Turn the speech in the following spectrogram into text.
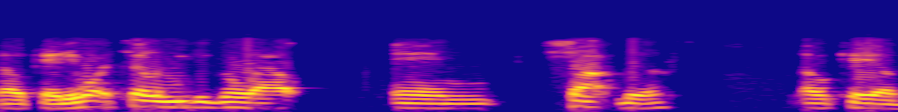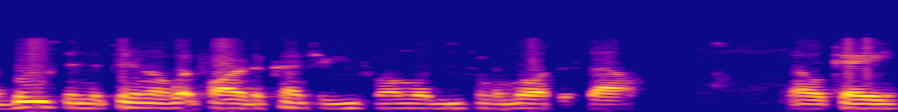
Okay, they weren't telling me to go out and shoplift, okay, or and depending on what part of the country you're from, whether you're from the north or south. Okay,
